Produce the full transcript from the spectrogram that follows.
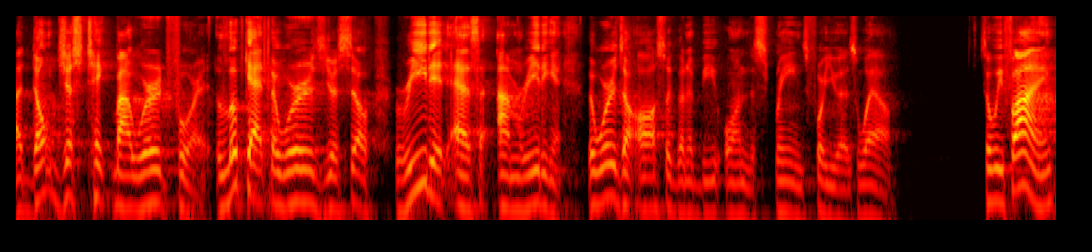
Uh, don't just take my word for it. Look at the words yourself. Read it as I'm reading it. The words are also going to be on the screens for you as well. So we find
